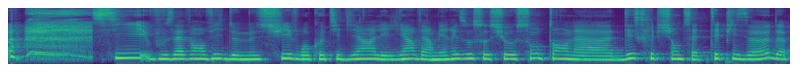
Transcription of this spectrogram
si vous avez envie de me suivre au quotidien, les liens vers mes réseaux sociaux sont dans la description de cet épisode.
